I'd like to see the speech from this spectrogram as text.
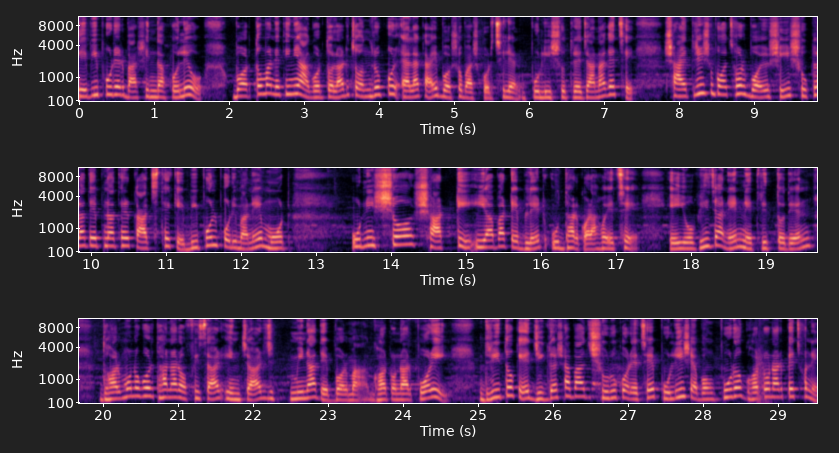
দেবীপুরের বাসিন্দা হলেও বর্তমানে তিনি আগরতলার চন্দ্রপুর এলাকায় বসবাস করছিলেন। পুলিশ সূত্রে জানা গেছে, সাঁত্রিশ বছর বয়সী শুক্লা দেবনাথের কাছ থেকে বিপুল পরিমাণে মোট উনিশশো ষাটটি ইয়াবা ট্যাবলেট উদ্ধার করা হয়েছে। এই অভিযানের নেতৃত্ব দেন ধর্মনগর থানার অফিসার ইনচার্জ মীনা দেববর্মা। ঘটনার পরেই ধৃতকে জিজ্ঞাসাবাদ শুরু করেছে পুলিশ এবং পুরো ঘটনার পেছনে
